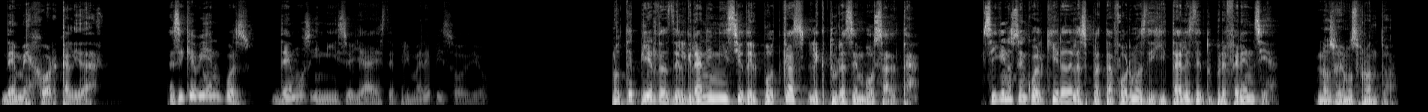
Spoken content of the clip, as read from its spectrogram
de mejor calidad. Así que bien, pues demos inicio ya a este primer episodio. No te pierdas del gran inicio del podcast Lecturas en Voz Alta. Síguenos en cualquiera de las plataformas digitales de tu preferencia. Nos vemos pronto.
